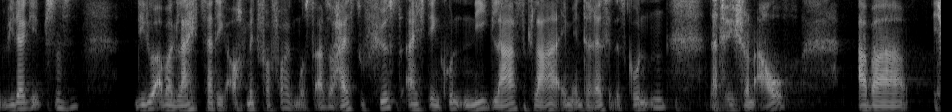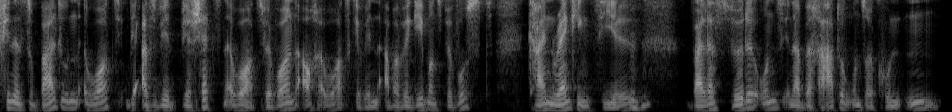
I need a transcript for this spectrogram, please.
wiedergibst. Mhm die du aber gleichzeitig auch mitverfolgen musst. Also heißt, du führst eigentlich den Kunden nie glasklar im Interesse des Kunden. Natürlich schon auch, aber ich finde, sobald du ein Awards, also wir, wir schätzen Awards, wir wollen auch Awards gewinnen, aber wir geben uns bewusst kein Ranking-Ziel, mhm. weil das würde uns in der Beratung unserer Kunden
